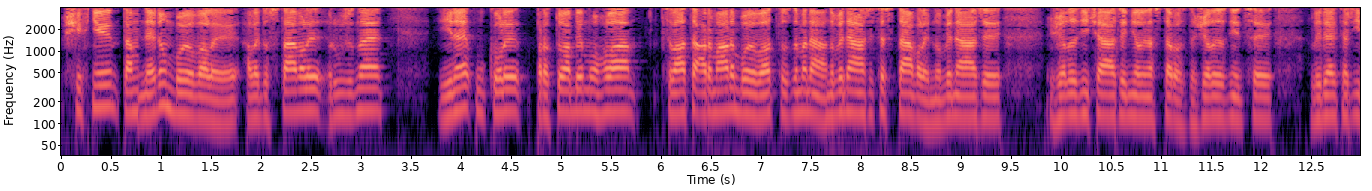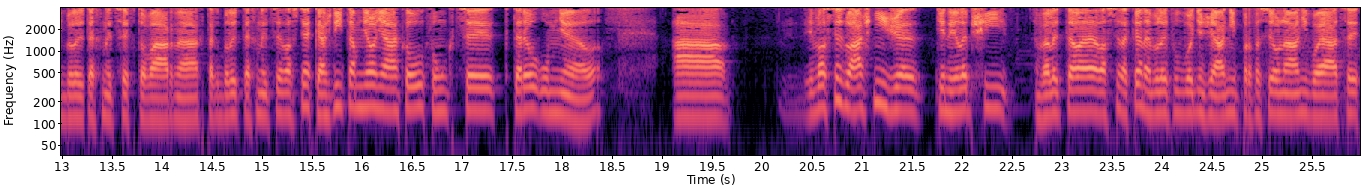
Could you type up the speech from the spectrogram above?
všichni tam nejenom bojovali, ale dostávali různé jiné úkoly pro to, aby mohla celá ta armáda bojovat, to znamená, novináři se stávali novináři, železničáři měli na starost železnici, lidé, kteří byli technici v továrnách, tak byli technici. Vlastně každý tam měl nějakou funkci, kterou uměl a je vlastně zvláštní, že ti nejlepší velitelé vlastně také nebyli původně žádní profesionální vojáci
